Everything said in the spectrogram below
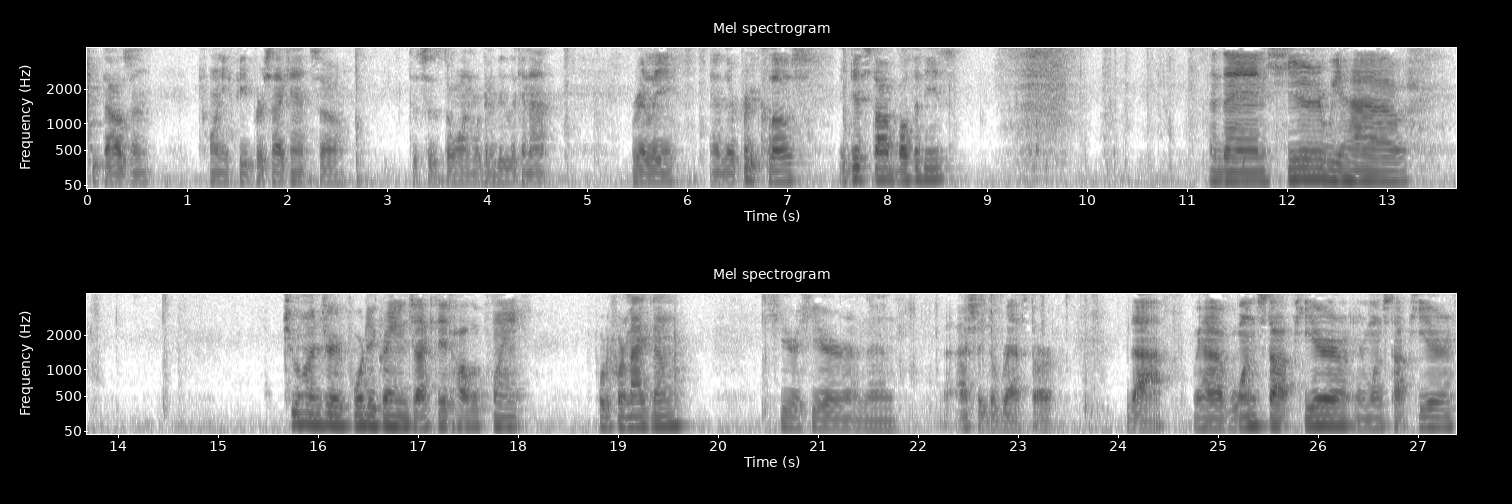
2020 feet per second. So this is the one we're going to be looking at really. And they're pretty close. It did stop both of these. And then here we have 240 grain jacketed hollow point 44 Magnum here, here, and then actually the rest are that. We have one stop here and one stop here.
